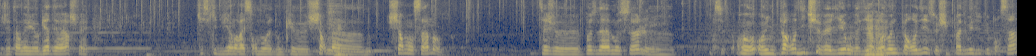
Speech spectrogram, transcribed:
jette un œil au gars derrière, je fais. Qu'est-ce qui deviendrait sans moi? Donc, euh, je, sors ma... je sors mon sabre. Tu sais, je pose la lame au sol. euh, c'est- en, en une parodie de chevalier, on va dire. Vraiment une parodie, parce que je suis pas doué du tout pour ça.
